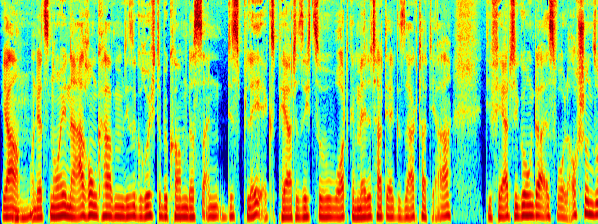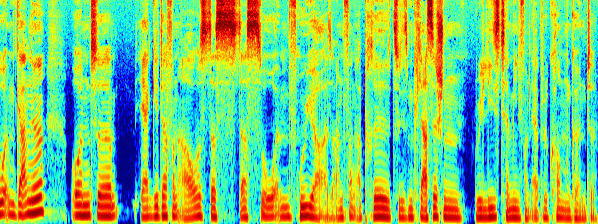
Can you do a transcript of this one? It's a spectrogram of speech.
Ja, mhm. und jetzt neue Nahrung haben diese Gerüchte bekommen, dass ein Display-Experte sich zu Wort gemeldet hat, der gesagt hat, ja, die Fertigung da ist wohl auch schon so im Gange und äh, er geht davon aus, dass das so im Frühjahr, also Anfang April, zu diesem klassischen Release-Termin von Apple kommen könnte.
